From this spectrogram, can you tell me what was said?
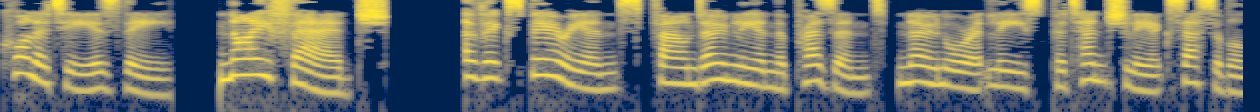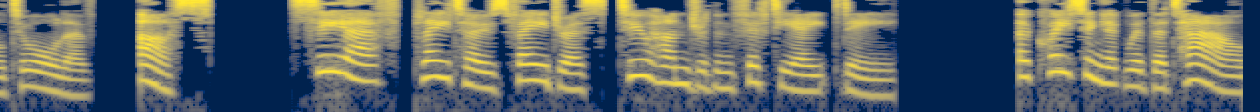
Quality is the knife edge of experience, found only in the present, known or at least potentially accessible to all of us. Cf. Plato's Phaedrus, 258d. Equating it with the Tao,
